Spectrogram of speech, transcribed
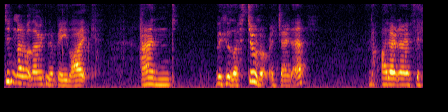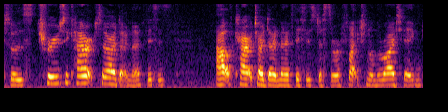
didn't know what they were going to be like. And because I've still not read Jane Eyre, I don't know if this was true to character. I don't know if this is out of character. I don't know if this is just a reflection on the writing.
